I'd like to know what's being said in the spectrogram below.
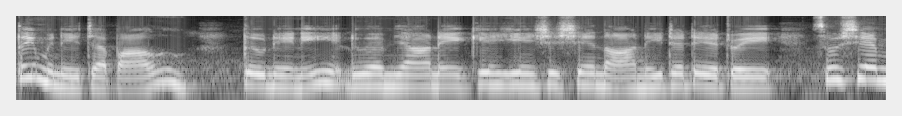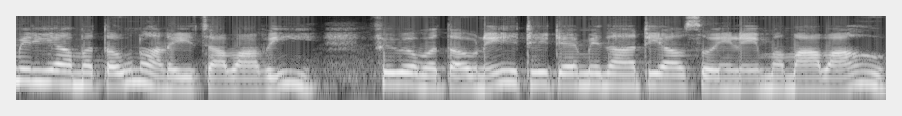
သိမ့်မနေတတ်ပါဘူးသူအနေနဲ့လူအများနဲ့ကင်းရင်ရှင်းရှင်းသာနေတတ်တဲ့အတွက်ဆိုရှယ်မီဒီယာမသုံးတာလေးကြပါပြီ Facebook မသုံးနဲ့ထိတ်တဲမင်းသားတယောက်ဆိုရင်လည်းမမှာပါဘူး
